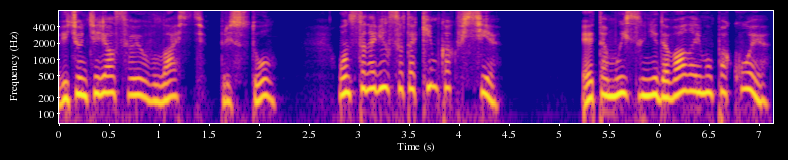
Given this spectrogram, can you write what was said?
Ведь он терял свою власть, престол. Он становился таким, как все. Эта мысль не давала ему покоя.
